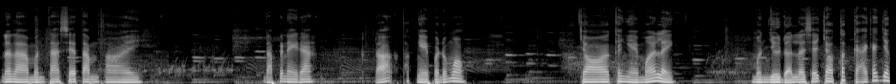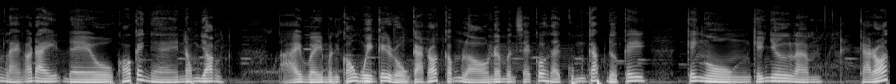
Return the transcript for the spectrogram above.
Nên là mình ta sẽ tạm thời đập cái này ra. Đó thất nghiệp rồi đúng không? Cho cái nghề mới liền. Mình dự định là sẽ cho tất cả các dân làng ở đây đều có cái nghề nông dân. Tại vì mình có nguyên cái ruộng cà rốt cẩm lộ nên mình sẽ có thể cung cấp được cái cái nguồn kiểu như là cà rốt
